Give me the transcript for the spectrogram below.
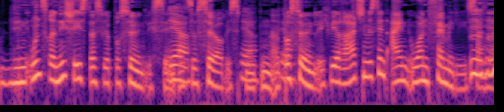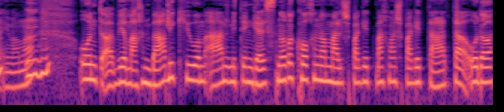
die, unsere Nische ist, dass wir persönlich sind, ja. also Service bieten, ja. Äh, persönlich. Wir ratschen, wir sind ein One Family, sagen mhm. wir immer. Ne? Mhm. Und äh, wir machen Barbecue am Abend mit den Gästen oder kochen mal Spaghetti, machen wir Spaghettata oder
